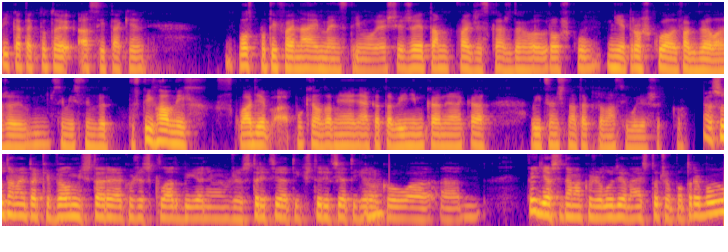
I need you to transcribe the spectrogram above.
týka, tak toto je asi také po Spotify najmainstreamovejšie, že je tam fakt, že z každého trošku, nie trošku, ale fakt veľa, že si myslím, že z tých hlavných skladieb, a pokiaľ tam nie je nejaká tá výnimka, nejaká licenčná, tak tam asi bude všetko. A sú tam aj také veľmi staré akože skladby, ja neviem, že z 30 40 mm. rokov a, a vedia si tam akože ľudia nájsť to, čo potrebujú.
